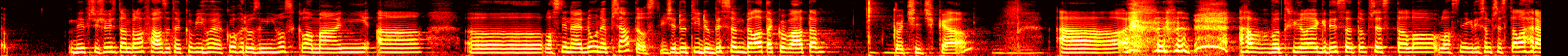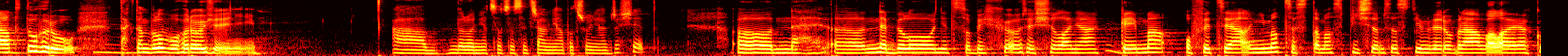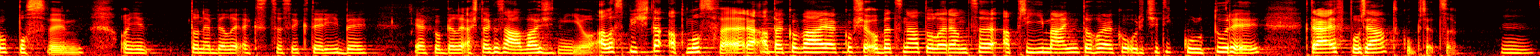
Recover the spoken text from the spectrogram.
mi přišlo, že tam byla fáze takového jako hrozného zklamání a eh, vlastně najednou nepřátelství, že do té doby jsem byla taková ta kočička A, a od chvíle, kdy se to přestalo, vlastně když jsem přestala hrát tu hru, mm. tak tam bylo ohrožení. A bylo něco, co si třeba měla potřebu nějak řešit? Uh, ne, uh, nebylo nic, co bych řešila nějakýma oficiálníma cestama, spíš jsem se s tím vyrovnávala jako po svým. Oni to nebyly excesy, které by jako byly až tak závažný, jo. ale spíš ta atmosféra a hmm. taková jako všeobecná tolerance a přijímání toho jako určitý kultury, která je v pořádku přece. Hmm.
